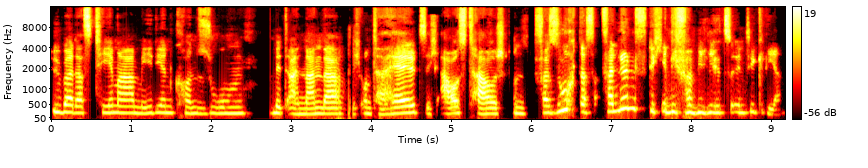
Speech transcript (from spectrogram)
über das Thema Medienkonsum miteinander sich unterhält, sich austauscht und versucht, das vernünftig in die Familie zu integrieren.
